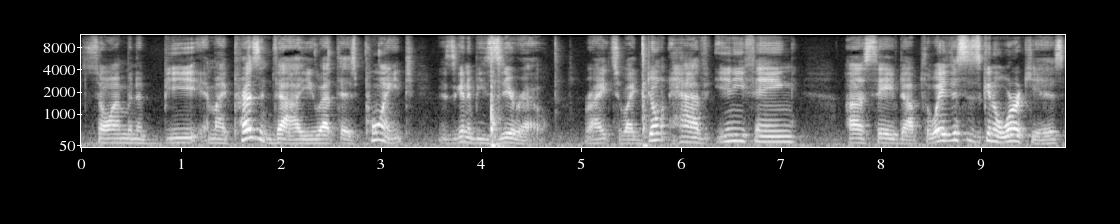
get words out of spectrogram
So I'm going to be, my present value at this point is going to be zero, right? So I don't have anything uh, saved up. The way this is going to work is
